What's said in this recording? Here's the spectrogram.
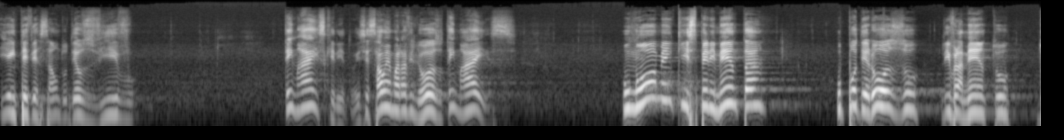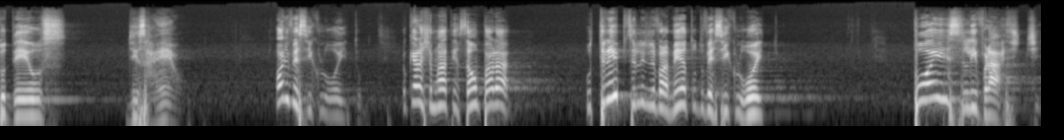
e a intervenção do Deus vivo. Tem mais, querido, esse salmo é maravilhoso, tem mais. Um homem que experimenta o poderoso livramento do Deus de Israel. Olha o versículo 8. Eu quero chamar a atenção para o tríplice livramento do versículo 8. Pois livraste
